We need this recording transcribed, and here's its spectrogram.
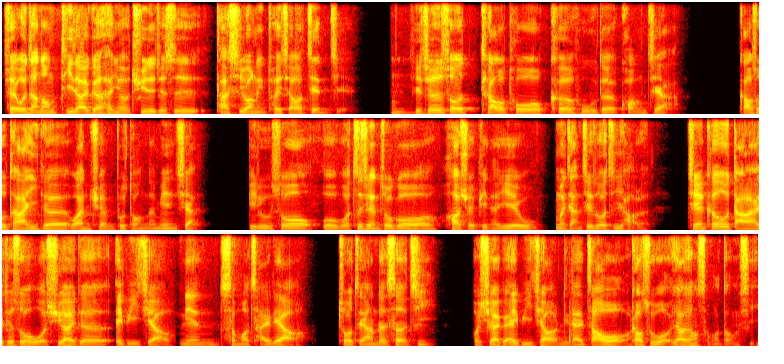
所以文章中提到一个很有趣的，就是他希望你推销见解，嗯，也就是说跳脱客户的框架，告诉他一个完全不同的面向。比如说，我我之前做过化学品的业务，我们讲接着剂好了。今天客户打来就说，我需要一个 A B 胶，粘什么材料，做怎样的设计，我需要一个 A B 胶，你来找我，告诉我要用什么东西。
